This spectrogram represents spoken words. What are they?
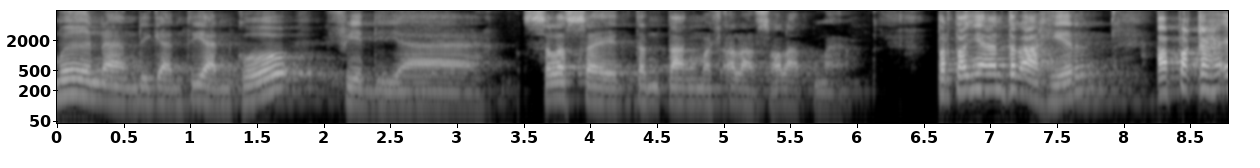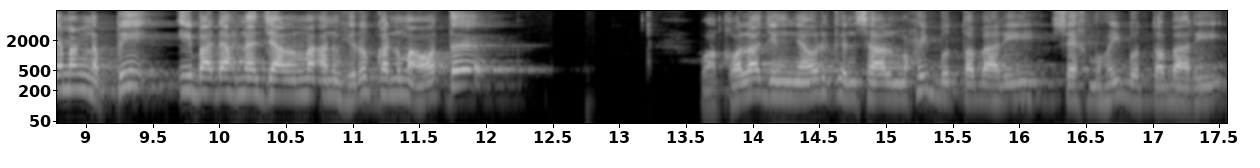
menang digantian ku fidyah. Selesai tentang masalah sholat mah. Pertanyaan terakhir Apakah emang nepi ibadah najallma anu hirup kan maute wakola jeung nyaurkeun sal muhibbut tabari Syekh muhibbut tabari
